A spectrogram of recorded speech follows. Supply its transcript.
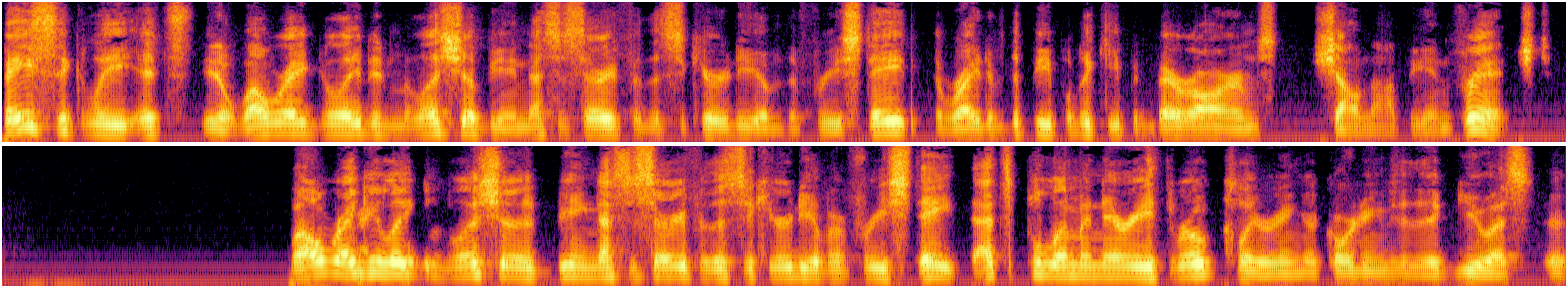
basically, it's, you know, well regulated militia being necessary for the security of the free state, the right of the people to keep and bear arms shall not be infringed. Well regulated militia being necessary for the security of a free state that's preliminary throat clearing according to the US uh,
